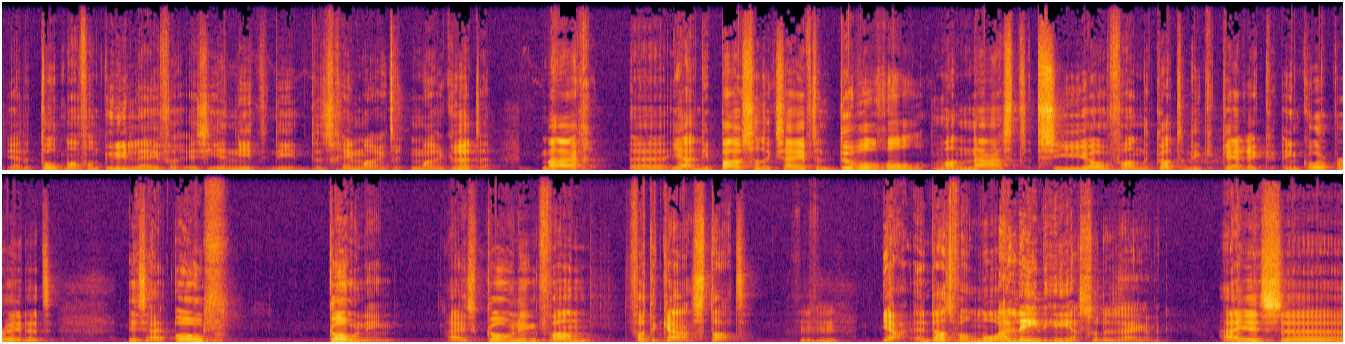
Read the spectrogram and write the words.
ja, de topman van Unilever is hier niet, die, dat is geen Mark, Mark Rutte. Maar eh, ja, die paus, zoals ik zei, heeft een dubbelrol. Want naast CEO van de Katholieke Kerk Incorporated is hij ook koning. Hij is koning van Vaticaanstad. Mhm. Ja, en dat is wel mooi. Alleen heerser dus eigenlijk. Hij is, eh,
